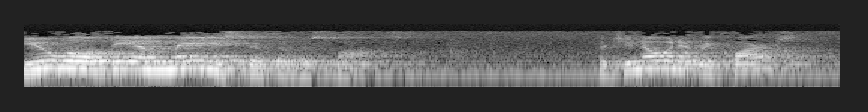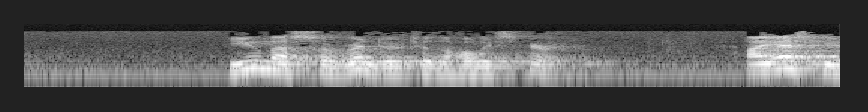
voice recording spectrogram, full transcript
you will be amazed at the response. But you know what it requires? You must surrender to the Holy Spirit. I ask you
